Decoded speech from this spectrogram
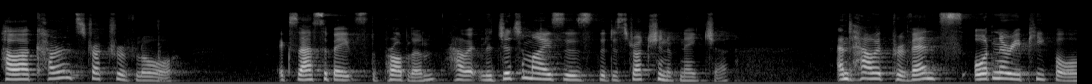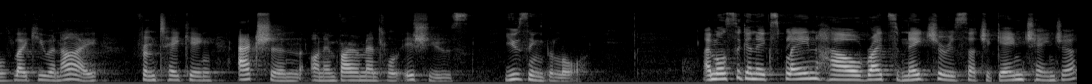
how our current structure of law exacerbates the problem, how it legitimizes the destruction of nature, and how it prevents ordinary people like you and I from taking action on environmental issues using the law. I'm also going to explain how rights of nature is such a game changer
